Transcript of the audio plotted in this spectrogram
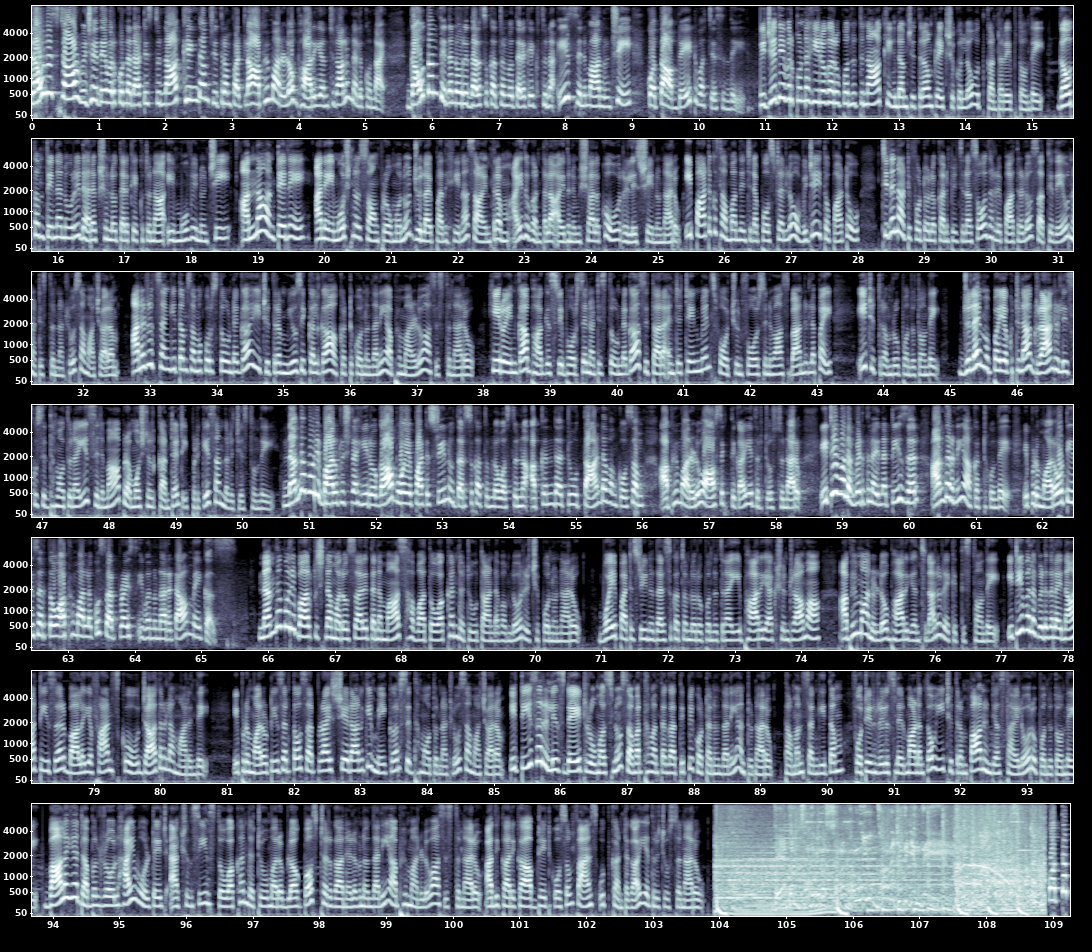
Rowdy star Vijay Devarakonda నటిస్తున్న Kingdom చిత్రం పట్ల అభిమానుల్లో భారీ అంచనాలు నెలకొన్నాయి. గౌతమ్ తిన్ననూరి దర్శకత్వంలో తెరకెక్కుతున్న ఈ సినిమా నుంచి కొత్త అప్డేట్ వచ్చేసింది. విజయ్ దేవరకొండ హీరోగా రూపొందుతున్న కింగ్డమ్ చిత్రం ప్రేక్షకుల్లో ఉత్కంఠ రేపుతోంది. గౌతమ్ తిన్ననూరి డైరెక్షన్లో తెరకెక్కుతున్న ఈ మూవీ నుంచి అన్నా అంటేనే అనే ఎమోషనల్ సాంగ్ ప్రోమోను జూలై పదిహేన సాయంత్రం ఐదు గంటల ఐదు నిమిషాలకు రిలీజ్ చేయనున్నారు. ఈ పాటకు సంబంధించిన పోస్టర్లో విజయ్తో పాటు చిన్ననాటి ఫోటోలో కనిపించిన సోదరుడి పాత్రలో సత్యదేవ్ నటిస్తున్నట్లు సమాచారం. అనిరుద్ సంగీతం సమకూరుస్తూ ఉండగా ఈ చిత్రం మ్యూజికల్గా ఆకట్టుకోనుందని అభిమానులు ఆశిస్తున్నారు. హీరోయిన్గా భాగ్యశ్రీ భోర్సే నటిస్తూ ఉండగా Sitara Entertainments Fortune Four Cinemas బ్యానర్లపై ఈ చిత్రం రూపొందుతోంది. జులై ముప్పై ఒకటిన గ్రాండ్ రిలీజ్కు సిద్ధమవుతున్న ఈ సినిమా ప్రమోషనల్ కంటెంట్ ఇప్పటికే సందడి చేస్తుంది. నందమూరి బాలకృష్ణ హీరోగా బోయపాటి శ్రీను దర్శకత్వంలో వస్తున్న అఖండ టూ తాండవం కోసం అభిమానులు ఆసక్తిగా ఎదురుచూస్తున్నారు. ఇటీవల విడుదలైన టీజర్ అందరినీ ఆకట్టుకుంది. ఇప్పుడు మరో టీజర్తో అభిమానులకు సర్ప్రైజ్ ఇవ్వనున్నారట మేకర్స్. నందమూరి బాలకృష్ణ మరోసారి తన మాస్ హవాతో అఖండ టూ తాండవంలో రెచ్చిపోనున్నారు. బోయపాటి శ్రీను దర్శకత్వంలో రూపొందుతున్న ఈ భారీ యాక్షన్ డ్రామా అభిమానుల్లో భారీ అంచనాలు రేకెత్తిస్తోంది. ఇటీవల విడుదలైన టీజర్ బాలయ్య ఫ్యాన్స్కు జాతరలా మారింది. ఇప్పుడు మరో టీజర్తో సర్ప్రైజ్ చేయడానికి మేకర్ సిద్ధమవుతున్నట్లు సమాచారం. ఈ టీజర్ రిలీజ్ డేట్ రూమర్స్ను సమర్థవంతంగా తిప్పికొట్టనుందని అంటున్నారు. తమన్ సంగీతం ఫోర్టీన్ రీల్స్ నిర్మాణంతో ఈ చిత్రం పాన్ ఇండియా స్థాయిలో రూపొందుతోంది. Balayya double role high voltage action సీన్స్తో Akhanda two మరో బ్లాక్ బాస్టర్గా నిలవనుందని అభిమానులు ఆశిస్తున్నారు. అధికారిక అప్డేట్ కోసం ఫ్యాన్స్ ఉత్కంఠగా ఎదురుచూస్తున్నారు. వేదం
